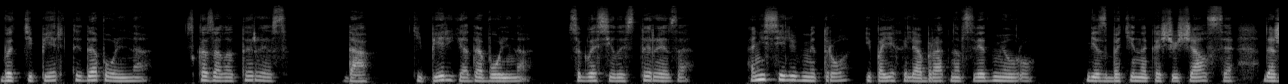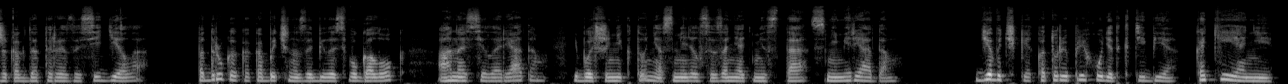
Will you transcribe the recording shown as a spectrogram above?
«Вот теперь ты довольна», — сказала Терез. «Да, теперь я довольна», — согласилась Тереза. Они сели в метро и поехали обратно в Сведмюру. Без ботинок ощущался, даже когда Тереза сидела. Подруга, как обычно, забилась в уголок, а она села рядом, и больше никто не осмелился занять места с ними рядом. «Девочки, которые приходят к тебе, какие они?»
